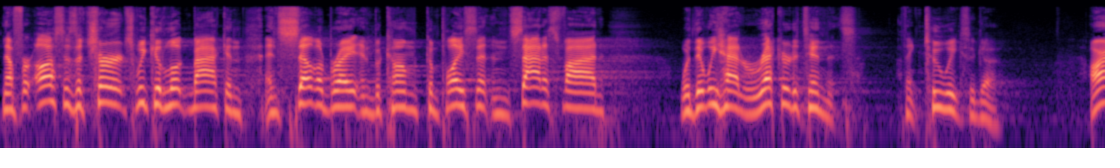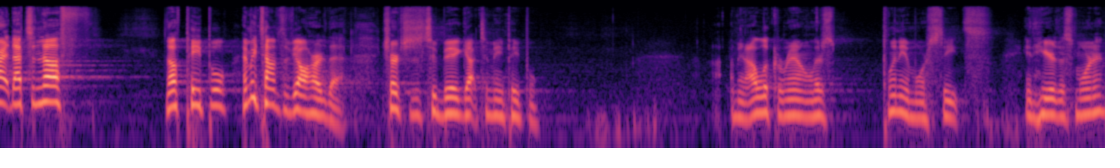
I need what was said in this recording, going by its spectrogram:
Now, for us as a church, we could look back and, and celebrate and become complacent and satisfied with that we had record attendance, I think two weeks ago. All right, that's enough. Enough people. How many times have y'all heard that? Church is too big, got too many people. I mean, I look around, there's plenty of more seats in here this morning.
